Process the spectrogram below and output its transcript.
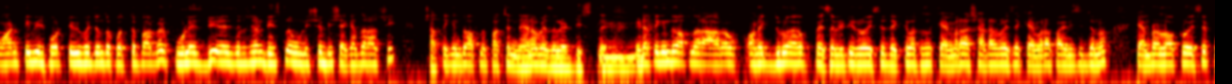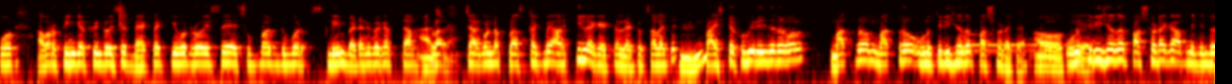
ওয়ান টিভি ফোর টিভি পর্যন্ত করতে পারবেন। ফুল এইচডি রেজলিউশন ডিসপ্লে উনিশশো বিশ এক হাজার আশি। সাথে কিন্তু আপনি পাচ্ছেন ন্যানো বেজেলের ডিসপ্লে এটাতে কিন্তু আপনার আরও অনেক দূর ফ্যাসিলিটি রয়েছে দেখতে পাচ্ছেন। ক্যামেরা শাটার রয়েছে ক্যামেরা প্রাইভেসির জন্য। ক্যামেরা লক রয়েছে আবার ফিঙ্গারপ্রিন্ট রয়েছে ব্যাকলাইট কিবোর্ড রয়েছে super duper slim battery backup চার আচ্ছা। চার ঘণ্টা প্লাস থাকবে। আর কি লাগে একটা ল্যাপটপ চালাইতে? প্রাইসটা খুবই রিজনেবল মাত্র মাত্র উনত্রিশ হাজার পাঁচশো টাকা. উনত্রিশ হাজার পাঁচশো টাকা আপনি কিন্তু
